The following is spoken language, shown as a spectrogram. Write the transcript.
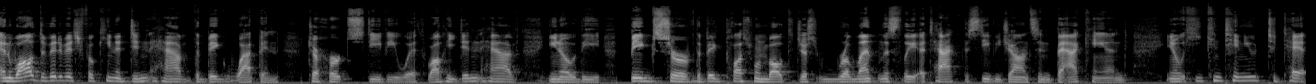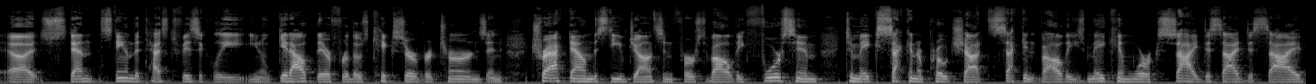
And while Davidovich Fokina didn't have the big weapon to hurt Stevie with, while he didn't have, you know, the big serve, the big plus one ball to just relentlessly attack the Stevie Johnson backhand, you know, he continued to ta- uh, stand, stand the test physically, you know, get out there for those kick serve returns and track down the Steve Johnson first volley, force him to make second approach shots, second volleys, make him work side to side to side,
